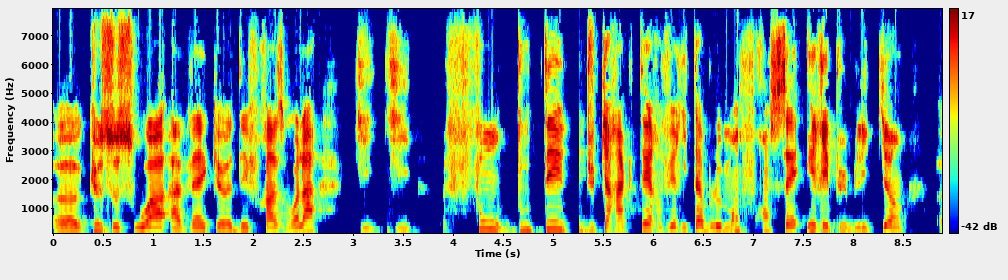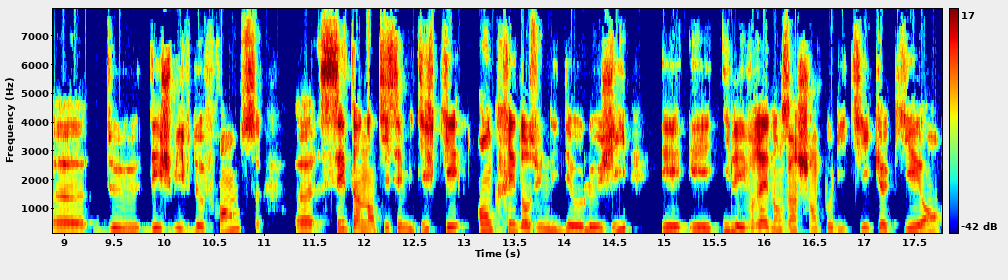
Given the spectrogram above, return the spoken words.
que ce soit avec des phrases voilà, qui, font douter du caractère véritablement français et républicain de, des Juifs de France, c'est un antisémitisme qui est ancré dans une idéologie et, il est vrai dans un champ politique qui est en,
